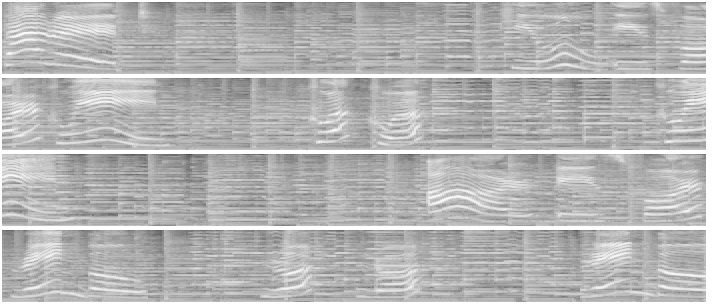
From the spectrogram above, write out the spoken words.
parrot. Q is for queen. Qu Qu queen. R is for rainbow. R R rainbow.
